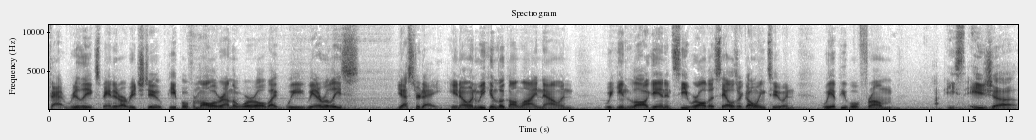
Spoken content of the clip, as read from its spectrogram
that really expanded our reach too. People from all around the world, like we we had a release yesterday, you know, and we can look online now and we can log in and see where all the sales are going to. And we have people from East Asia,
